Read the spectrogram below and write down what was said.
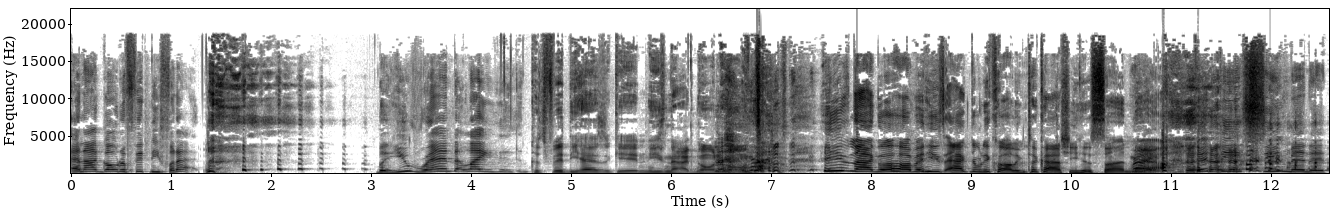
And I go to 50 for that. but you ran like Because 50 has a kid and he's not going home. He's not going home, and he's actively calling Tekashi his son right. now. 50 cemented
